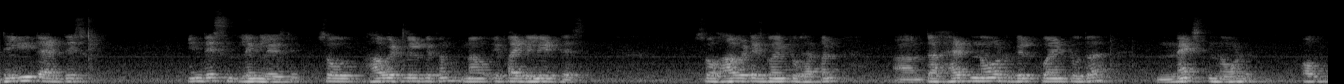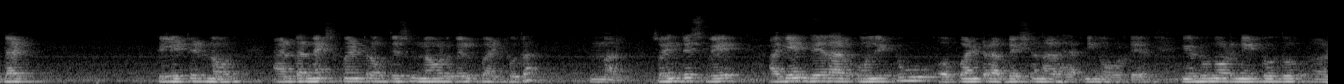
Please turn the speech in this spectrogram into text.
delete at this in this linked list so how it will become? Now if I delete this so how it is going to happen um, the head node will point to the next node of that deleted node and the next pointer of this node will point to the null. So in this way again there are only two uh, pointer updation are happening over there. You do not need to do uh,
